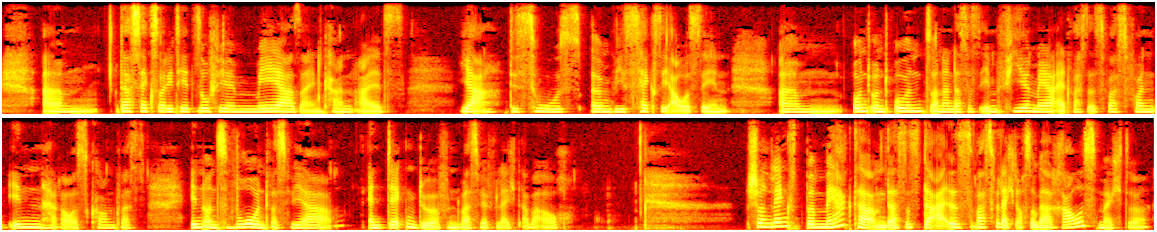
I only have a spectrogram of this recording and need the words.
ähm, dass Sexualität so viel mehr sein kann als ja, Dessous, irgendwie sexy aussehen ähm, und, und, und, sondern dass es eben viel mehr etwas ist, was von innen herauskommt, was in uns wohnt, was wir entdecken dürfen, was wir vielleicht aber auch schon längst bemerkt haben, dass es da ist, was vielleicht auch sogar raus möchte.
